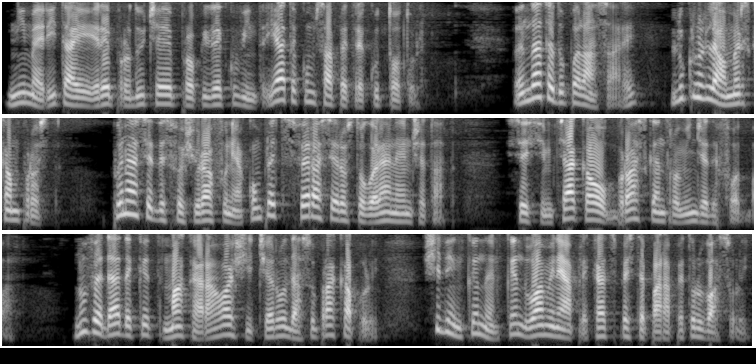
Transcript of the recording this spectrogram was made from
nimerit a-i reproduce propriile cuvinte. Iată cum s-a petrecut totul. Îndată după lansare, lucrurile au mers cam prost. Până se desfășura funia complet, sfera se rostogolea neîncetat. Se simțea ca o broască într-o minge de fotbal. Nu vedea decât macaraua și cerul deasupra capului și din când în când oamenii aplecați peste parapetul vasului.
